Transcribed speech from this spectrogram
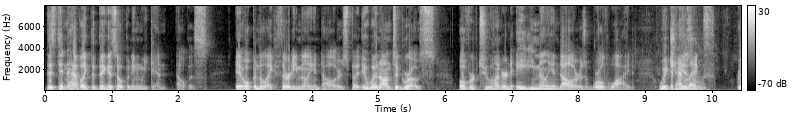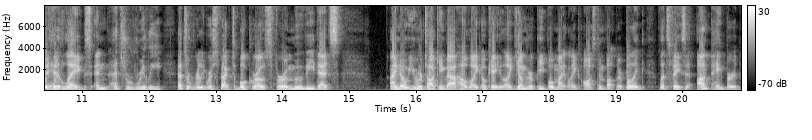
this didn't have like the biggest opening weekend elvis it opened to like 30 million dollars but it went on to gross over 280 million dollars worldwide which It had is legs. it had legs and that's really that's a really respectable gross for a movie that's I know you were talking about how like okay, like younger people might like Austin Butler, but like let's face it, on paper,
